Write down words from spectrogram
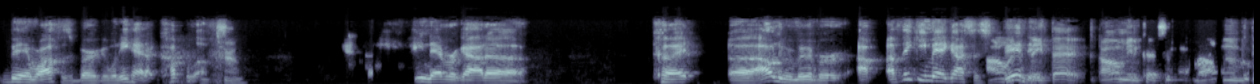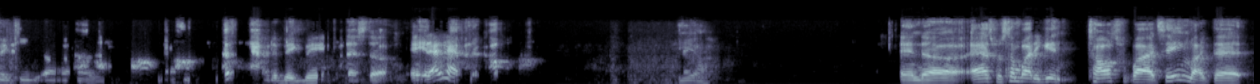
Ben Roethlisberger when he had a couple of them. He never got a uh, cut. Uh, I don't even remember. I, I, think he may have got suspended. I don't think that. I don't mean to cut you off. I don't think he. Uh, That's happened to Big Ben for that stuff, and that happened a couple. Yeah. And uh, as for somebody getting tossed by a team like that,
